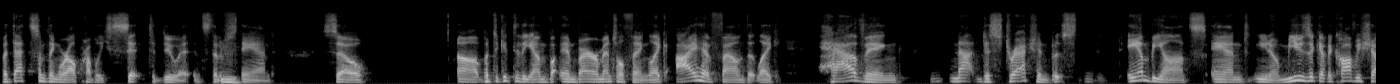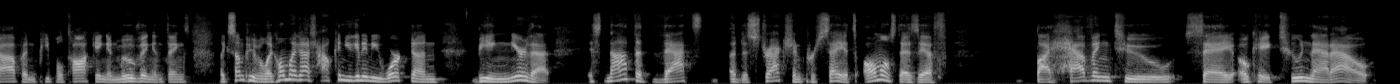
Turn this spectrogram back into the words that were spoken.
but that's something where i'll probably sit to do it instead of mm. stand so uh, but to get to the env- environmental thing like i have found that like having not distraction but ambiance and you know music at a coffee shop and people talking and moving and things like some people are like oh my gosh how can you get any work done being near that it's not that that's a distraction per se. It's almost as if by having to say, okay, tune that out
